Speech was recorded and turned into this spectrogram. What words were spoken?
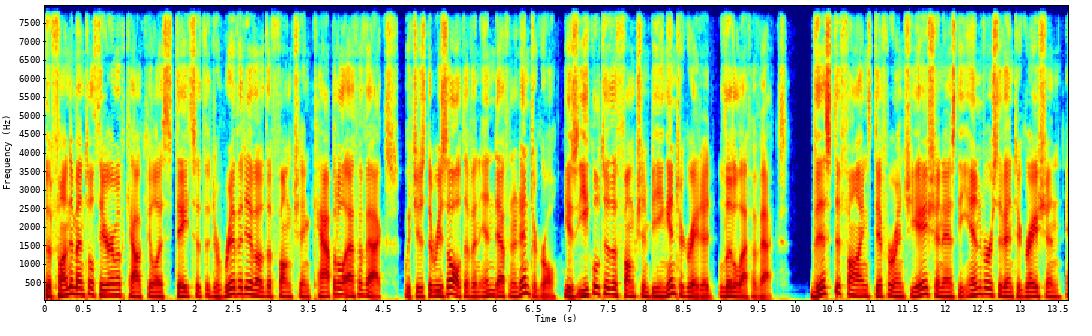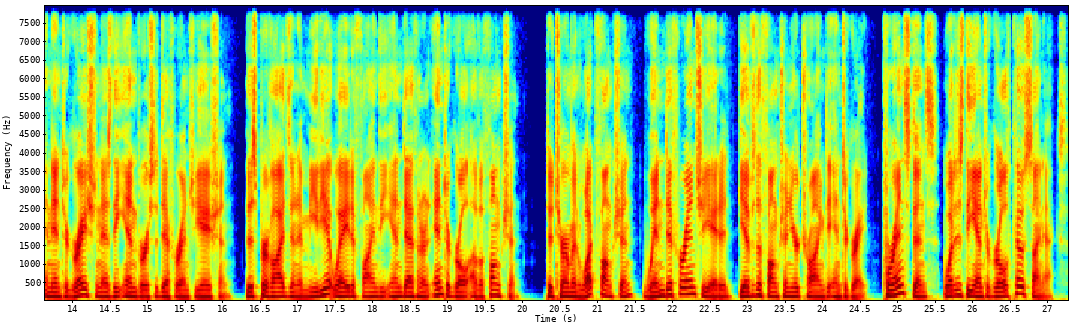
The fundamental theorem of calculus states that the derivative of the function capital F of x, which is the result of an indefinite integral, is equal to the function being integrated little f of x. This defines differentiation as the inverse of integration and integration as the inverse of differentiation. This provides an immediate way to find the indefinite integral of a function. Determine what function, when differentiated, gives the function you're trying to integrate. For instance, what is the integral of cosine x?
